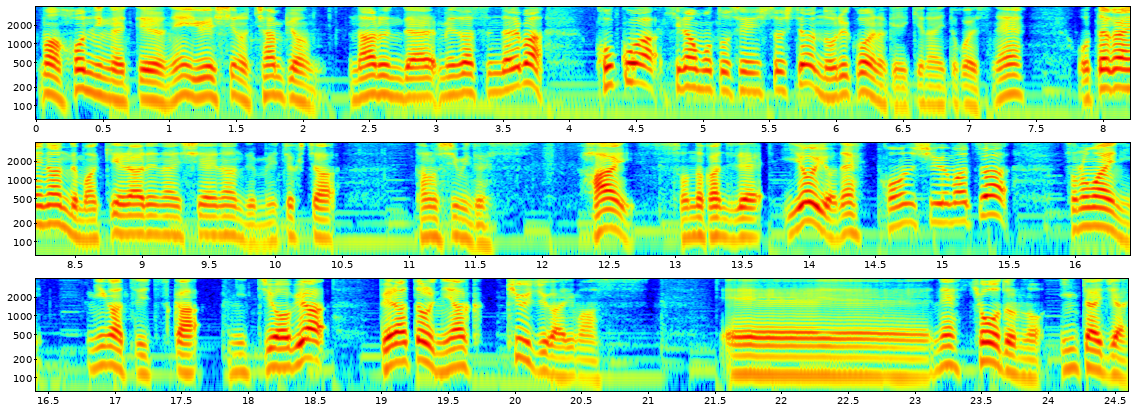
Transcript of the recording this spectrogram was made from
まあ本人が言ってるようにね USC のチャンピオンになるんで目指すんであればここは平本選手としては乗り越えなきゃいけないとこですね。お互いなんで負けられない試合なんでめちゃくちゃ楽しみです。はいそんな感じでいよいよね今週末はその前に2月5日日曜日はベラトル290があります。えー、ねヒョードルの引退試合。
